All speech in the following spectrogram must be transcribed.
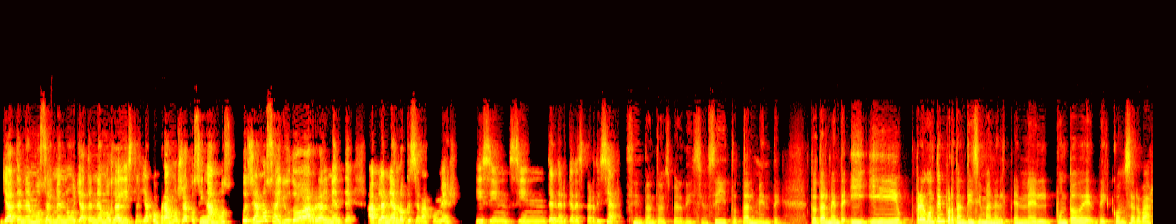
ya tenemos el menú, ya tenemos la lista, ya compramos, ya cocinamos, pues ya nos ayudó a realmente a planear lo que se va a comer y sin, sin tener que desperdiciar. Sin tanto desperdicio, sí, totalmente, totalmente. Y, y pregunta importantísima en el, en el punto de, de conservar.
